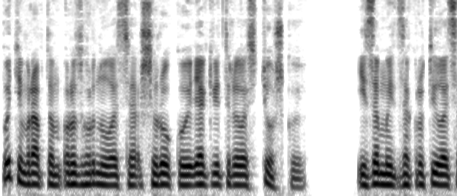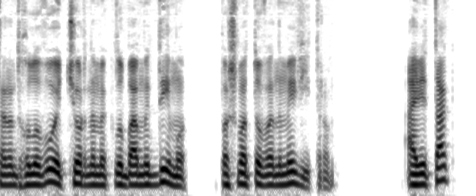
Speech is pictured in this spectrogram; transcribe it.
Потім раптом розгорнулася широкою, як вітрила стяжкою, і за мить закрутилася над головою чорними клубами диму, пошматованими вітром. А відтак,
